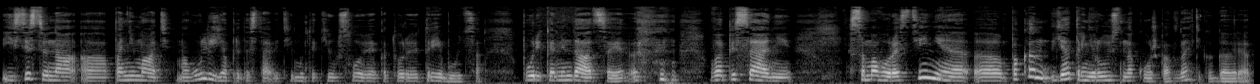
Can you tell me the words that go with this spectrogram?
естественно, а, понимать, могу ли я предоставить ему такие условия, которые требуются по рекомендации в описании самого растения, а, пока я тренируюсь на кошках, знаете, как говорят.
